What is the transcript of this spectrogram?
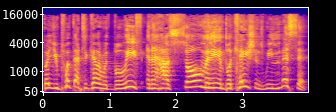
But you put that together with belief, and it has so many implications, we miss it.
